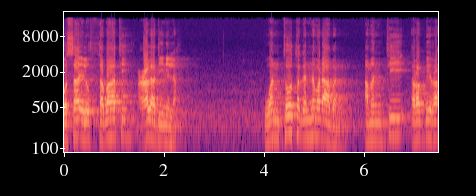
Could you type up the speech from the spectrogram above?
wasaa'ilu thabaati calaa diinillah wantoota gannama dhaaban amantii rabbiirra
